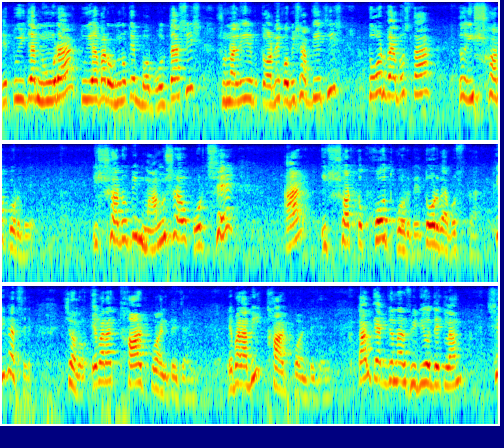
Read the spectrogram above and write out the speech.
যে তুই যা নোংরা, তুই আবার অন্যকে বলতে আসিস সোনালির অনেক অভিশাপ দিয়েছিস, তোর ব্যবস্থা তো ঈশ্বর করবে। ঈশ্বররূপী মানুষরাও করছে, আর ঈশ্বর তো খোদ করবে, তোর ব্যবস্থা, ঠিক আছে? চলো, এবার থার্ড পয়েন্টে যাই। এবার আমি থার্ড পয়েন্টে যাই। কালকে একজনের ভিডিও দেখলাম, সে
